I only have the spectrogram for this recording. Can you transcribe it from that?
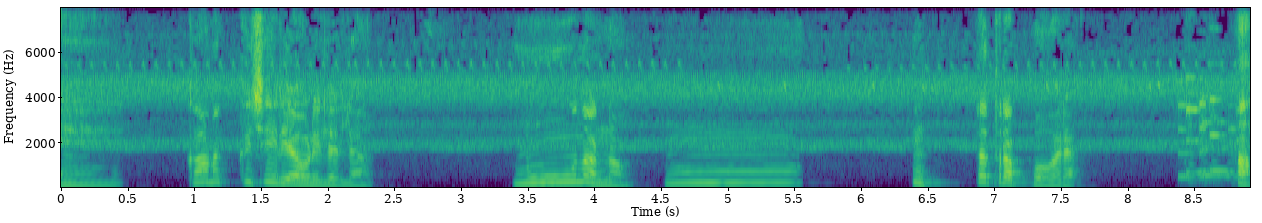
ഏ കണക്ക് ശരിയാവണില്ലല്ല. മൂന്നെണ്ണോ. എത്ര പോരാ. ആ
